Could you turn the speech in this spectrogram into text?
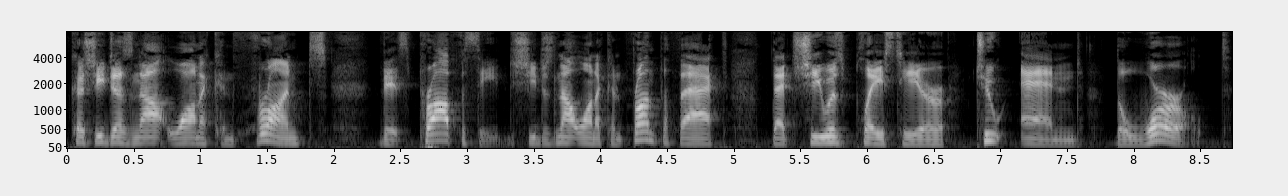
because she does not want to confront this prophecy. She does not want to confront the fact that she was placed here to end the world.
